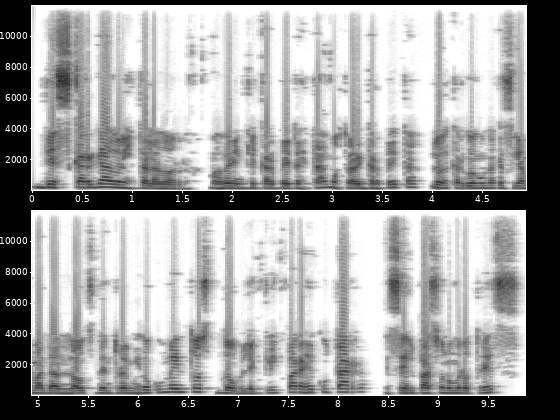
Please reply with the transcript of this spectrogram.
descargado el instalador. Vamos a ver en qué carpeta está, mostrar en carpeta. Lo descargo en una que se llama Downloads dentro de mis documentos. Doble clic para ejecutar. Ese es el paso número 3.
